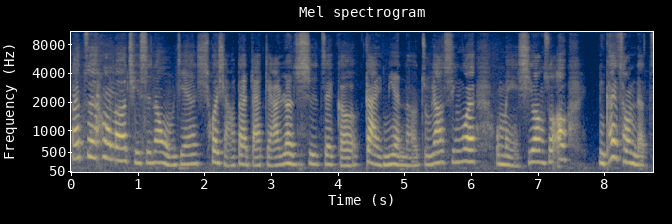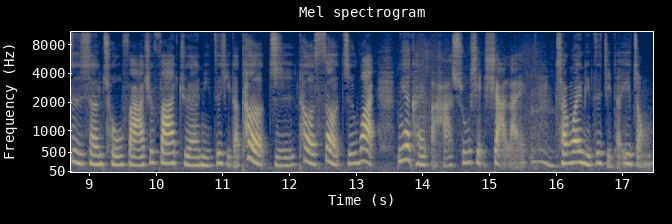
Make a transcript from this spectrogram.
那最后呢？其实呢，我们今天会想要带大家认识这个概念呢，主要是因为我们也希望说，哦。你可以从你的自身出发，去发掘你自己的特质、特色之外，你也可以把它书写下来，成为你自己的一种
